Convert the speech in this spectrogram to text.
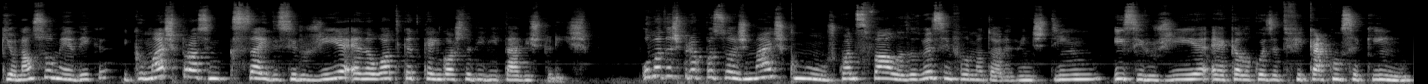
que eu não sou médica e que o mais próximo que sei de cirurgia é da ótica de quem gosta de evitar bisturis. Uma das preocupações mais comuns quando se fala da doença inflamatória do intestino e cirurgia é aquela coisa de ficar com saquinho.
